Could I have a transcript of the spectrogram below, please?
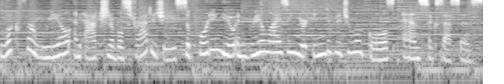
Look for real and actionable strategies supporting you in realizing your individual goals and successes.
